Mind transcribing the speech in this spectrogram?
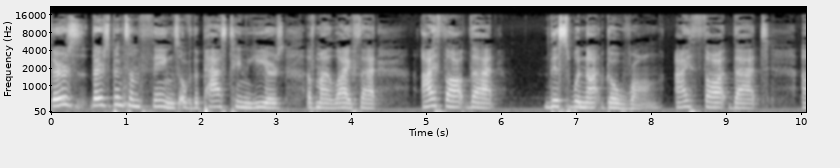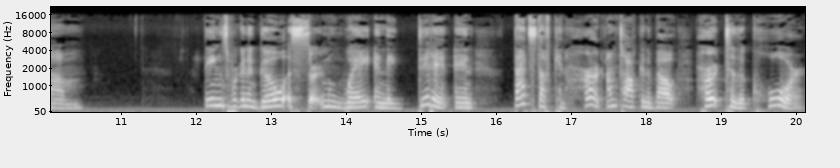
there's there's been some things over the past 10 years of my life that I thought that this would not go wrong. I thought that um, things were going to go a certain way and they didn't. And that stuff can hurt. I'm talking about hurt to the core.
